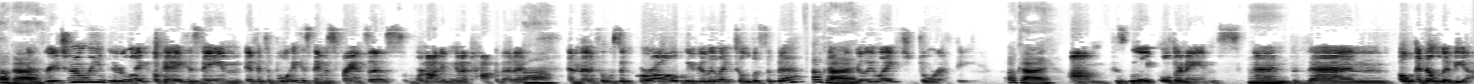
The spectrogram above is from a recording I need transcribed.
Okay. Originally, we were like, okay, his name, if it's a boy, his name is Francis. We're not even going to talk about it. Uh-huh. And then if it was a girl, we really liked Elizabeth. Okay. And we really liked Dorothy. Okay. Um, because we like older names. Mhm. And then, oh, and Olivia.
